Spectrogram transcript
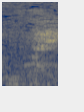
wrong way.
